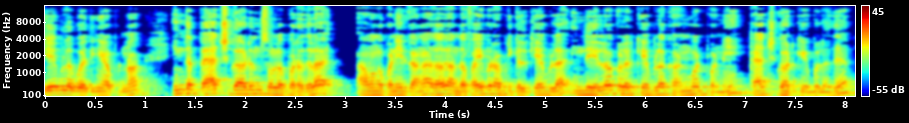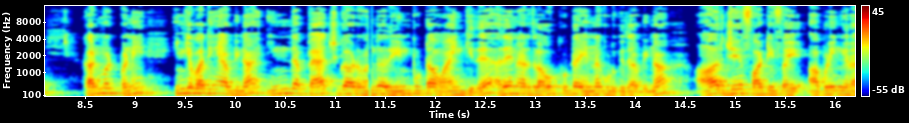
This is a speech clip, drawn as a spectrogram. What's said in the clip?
கேபிளை பார்த்தீங்க அப்படின்னா இந்த பேட்ச் கார்டுன்னு சொல்லப்படுறதுல அவங்க பண்ணியிருக்காங்க அதாவது அந்த ஃபைபர் ஆப்டிக்கல் கேபிளை இந்த எல்லோ கலர் கேபிளை கன்வெர்ட் பண்ணி பேட்ச் கார்டு கேபிள் அது கன்வெர்ட் பண்ணி இங்கே பார்த்தீங்க அப்படின்னா இந்த பேட்ச் கார்டு வந்து அது இன்புட்டாக வாங்கிக்குது. அதே நேரத்தில் அவுட்புட்டாக என்ன கொடுக்குது அப்படின்னா ஆர்ஜே ஃபார்ட்டி ஃபைவ் அப்படிங்கிற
